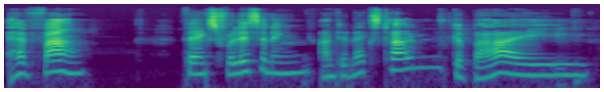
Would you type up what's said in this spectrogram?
Have fun. Thanks for listening. Until next time, goodbye.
